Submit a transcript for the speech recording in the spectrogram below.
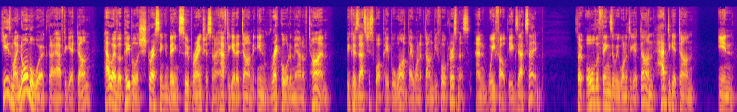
here's my normal work that I have to get done. However, people are stressing and being super anxious, and I have to get it done in record amount of time because that's just what people want. They want it done before Christmas. And we felt the exact same. So, all the things that we wanted to get done had to get done in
